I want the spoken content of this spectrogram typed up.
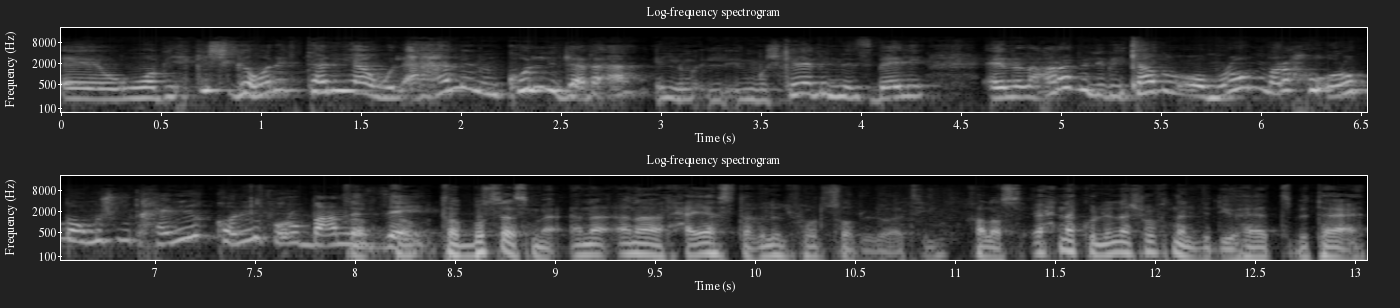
آه، وما بيحكيش جوانب تانية. والأهم من كل ده بقى الم- المشكلة بالنسبة لي إن العرب اللي بيتابعوا عمرهم ما راحوا أوروبا ومش متخيلين القوانين في أوروبا عاملة طب, إزاي. طب, طب بص يا أسماء أنا أنا الحقيقة استغل الفرصة دلوقتي. خلاص إحنا كلنا شفنا الفيديوهات بتاعه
